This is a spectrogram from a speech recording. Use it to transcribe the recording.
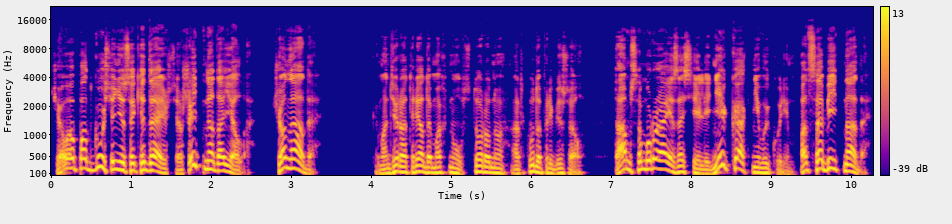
«Чего под гусеницы кидаешься? Жить надоело? Чё надо?» Командир отряда махнул в сторону, откуда прибежал. «Там самураи засели, никак не выкурим. Подсобить надо».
